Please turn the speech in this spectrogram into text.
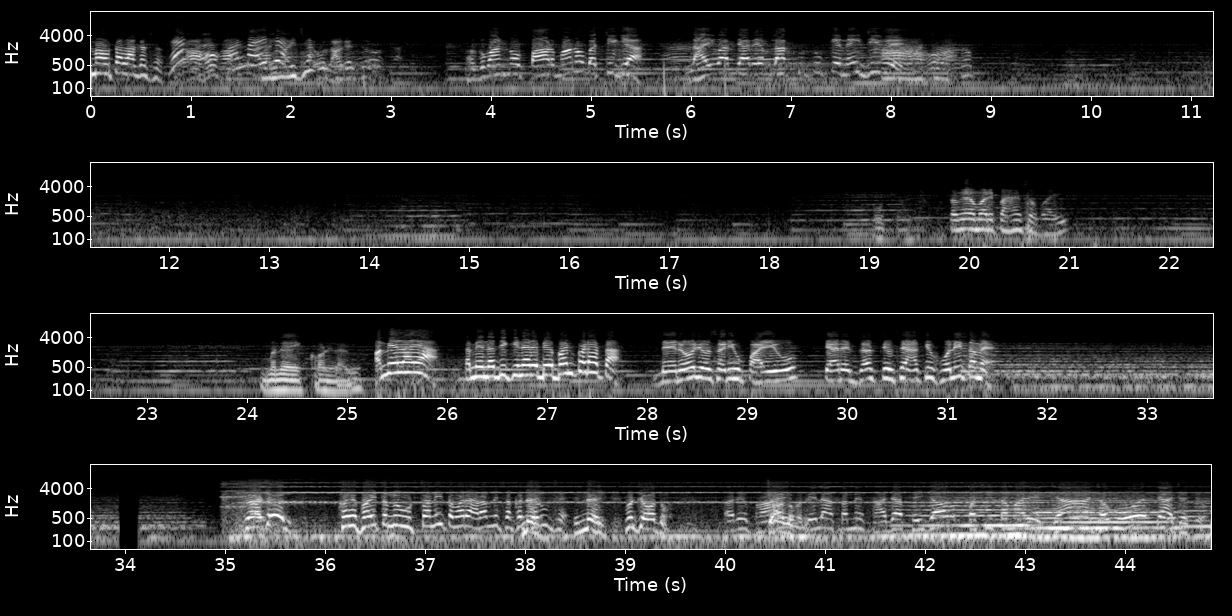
મનમાં આવતા લાગે છે? ભગવાન નો પાર માનો બચી ગયા. લાવ્યા ત્યારે એમ લાગતું હતું કે નહીં જીવે. તમે અમારી પાસે છો ભાઈ? મને કોણ લાવ્યું? અમે લાયા. તમે નદી કિનારે બેભાન પડ્યા હતા દરરોજ ઓસડિયું પાયું. ત્યારે દસ દિવસે આંખી ખોલી તમે. અરે ભાઈ તમે ઉઠતા નહીં તમારે આરામની સખત જરૂર છે. નહીં મને જવા દો. અરે ભાઈ પેલા તમે સાજા થઈ જાઓ પછી તમારે જ્યાં જવું હોય ત્યાં જજો.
